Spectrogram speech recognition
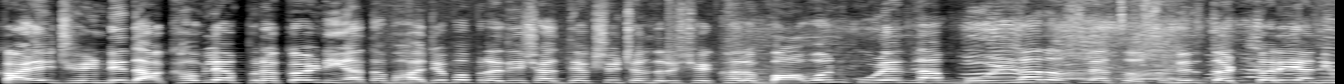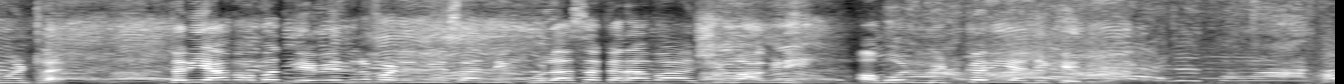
काळे झेंडे दाखवल्या प्रकरणी आता भाजप प्रदेशाध्यक्ष चंद्रशेखर बावनकुळेंना बोलणार असल्याचं सुनील तटकरे यांनी म्हटलंय. तर याबाबत देवेंद्र फडणवीसांनी खुलासा करावा अशी मागणी अमोल मिटकरी यांनी केली आहे.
